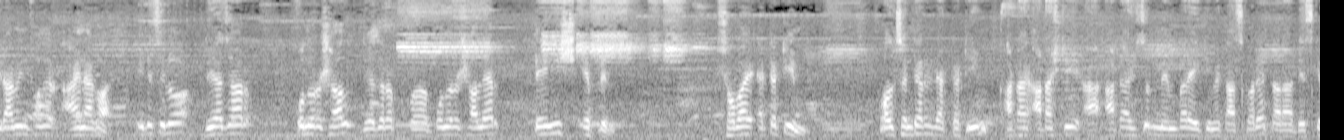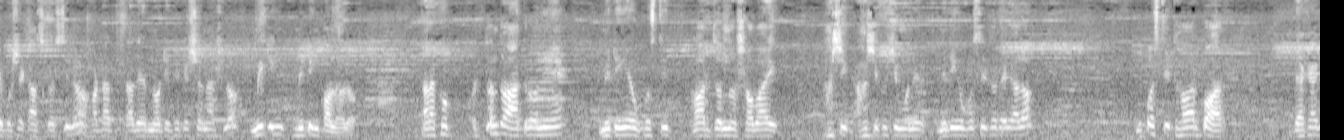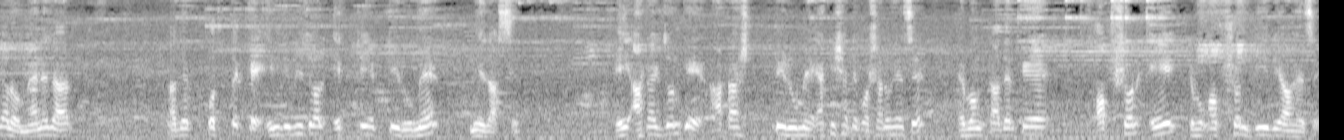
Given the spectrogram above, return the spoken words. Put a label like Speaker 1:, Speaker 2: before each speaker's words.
Speaker 1: গ্রামীণ ফোনের আয়নাঘর। এটা ছিল দুই হাজার পনেরো সাল, দুই হাজার পনেরো সালের তেইশ এপ্রিল। সবাই একটা টিম, কল সেন্টারের একটা টিম। আটা আঠাশটি আঠাশ জন মেম্বার এই টিমে কাজ করে। তারা ডেস্কে বসে কাজ করছিল। হঠাৎ তাদের নোটিফিকেশন আসলো, মিটিং মিটিং কল হলো। তারা খুব অত্যন্ত আগ্রহ নিয়ে মিটিংয়ে উপস্থিত হওয়ার জন্য সবাই হাসি হাসি খুশি মনে মিটিংয়ে উপস্থিত হতে গেল। উপস্থিত হওয়ার পর দেখা গেল ম্যানেজার তাদের প্রত্যেককে ইন্ডিভিজুয়াল একটি একটি রুমে নিয়ে যাচ্ছে। এই আঠাশ জনকে আঠাশটি রুমে একই সাথে বসানো হয়েছে এবং তাদেরকে অপশন এ এবং অপশন বি দেওয়া হয়েছে।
